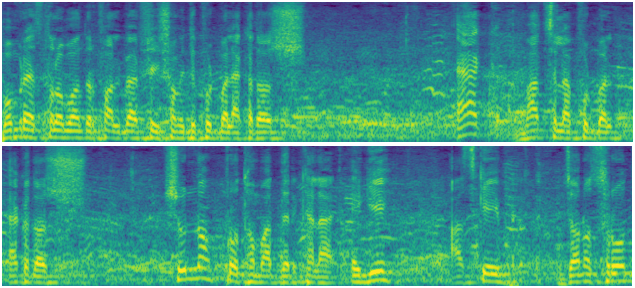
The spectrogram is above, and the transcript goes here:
বোমরা স্থলবন্দর ফল ব্যবসায়ী সমিতি ফুটবল একাদশ। এক, ভাতশালা ফুটবল একাদশ। শূন্য প্রথমার্ধের খেলা এগিয়ে আজকে জনস্রোত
